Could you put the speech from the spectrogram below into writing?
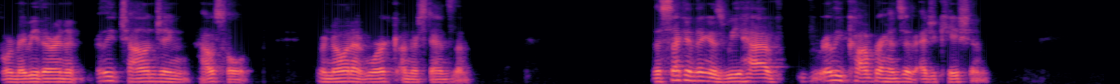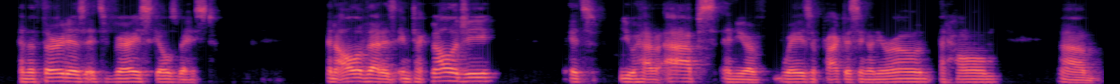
or maybe they're in a really challenging household where no one at work understands them. The second thing is we have really comprehensive education. And the third is it's very skills based. And all of that is in technology. It's you have apps and you have ways of practicing on your own at home. Um,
